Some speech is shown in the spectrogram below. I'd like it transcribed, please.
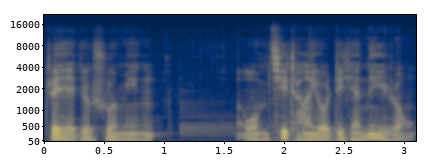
这也就说明我们气场有这些内容。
